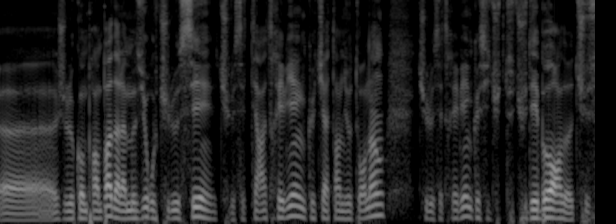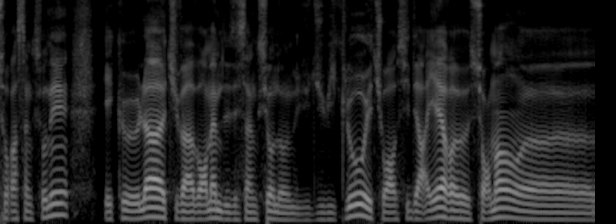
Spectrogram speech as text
euh, je le comprends pas dans la mesure où tu le sais, tu le sais très bien que tu es attendu au tournant, tu le sais très bien que si tu, tu débordes, tu seras sanctionné, et que là, tu vas avoir même des, sanctions dans du, du, huis clos, et tu auras aussi derrière euh, sûrement euh,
